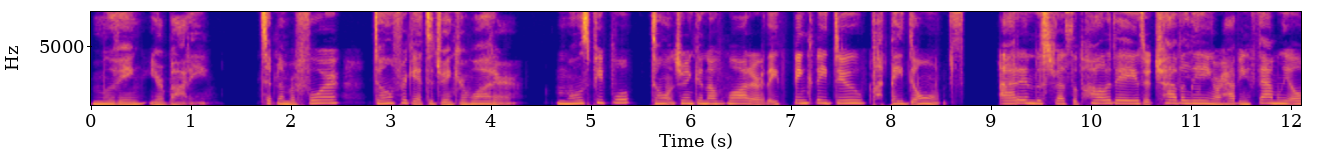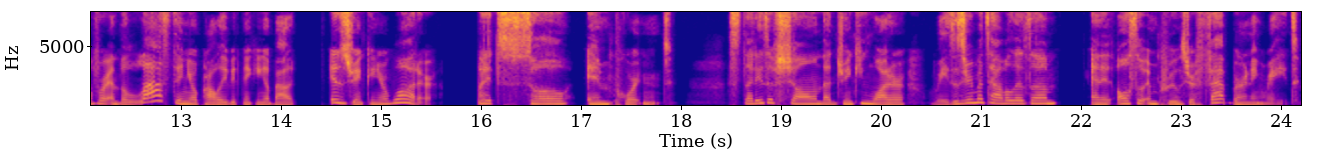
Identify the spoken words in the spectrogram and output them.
moving your body. Tip number four don't forget to drink your water. Most people don't drink enough water. They think they do, but they don't. Add in the stress of holidays or traveling or having family over, and the last thing you'll probably be thinking about is drinking your water. But it's so important. Studies have shown that drinking water raises your metabolism and it also improves your fat burning rate.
